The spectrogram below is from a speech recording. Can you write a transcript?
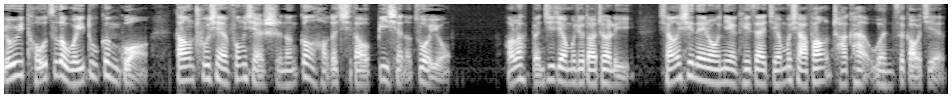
由于投资的维度更广，当出现风险时，能更好的起到避险的作用。好了，本期节目就到这里。详细内容你也可以在节目下方查看文字稿件。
